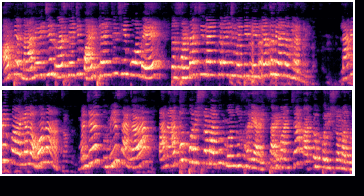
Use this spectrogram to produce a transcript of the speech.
अहो त्या नाल्याची रस्त्याची पाईपलाईनची ही बॉम्ब आहे तर संडासची लाईन करायची म्हणजे त्याचं बॅनर लागले. लागले याला हो ना. म्हणजे तुम्ही सांगा आणि अथक परिश्रमातून मंजूर झाले आहे साहेबांच्या अथक परिश्रमातून.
